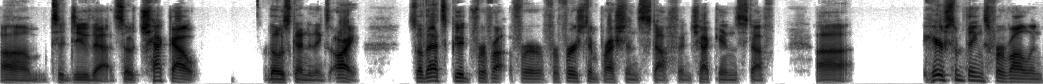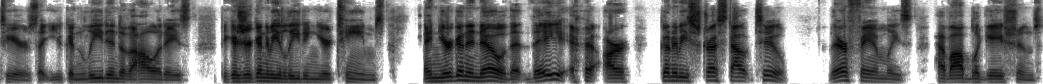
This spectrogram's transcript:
um, to do that. So check out those kind of things. All right. So that's good for for for first impression stuff and check-in stuff. Uh, here's some things for volunteers that you can lead into the holidays because you're going to be leading your teams and you're going to know that they are going to be stressed out too. Their families have obligations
